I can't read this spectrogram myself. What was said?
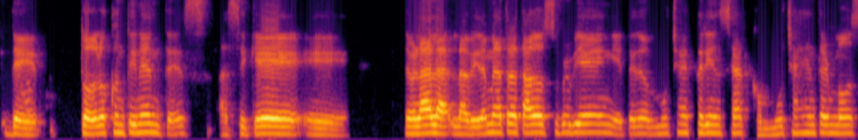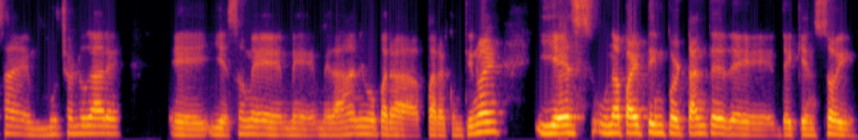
de todos los continentes, así que eh, de verdad la, la, vida me ha tratado súper bien y he tenido muchas experiencias con mucha gente hermosa en muchos lugares eh, y eso me, me, me, da ánimo para, para, continuar y es una parte importante de, de quién soy.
